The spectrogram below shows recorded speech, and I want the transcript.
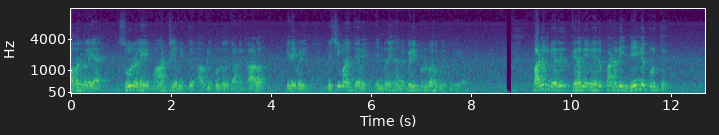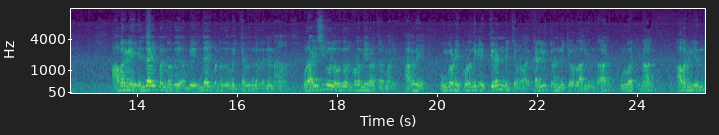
அவர்களைய சூழ்நிலையை மாற்றி அமைத்து அவர்களை கொண்டுவதற்கான காலம் இடைவெளி நிச்சயமாக தேவை என்பதை நாங்கள் விழிப்புணர்வாக உங்களுக்கு கூறுகிறோம். பணம் வேறு திறமை வேறு பணத்தை நீங்க கொடுத்து அவர்களை என்ஜாய் பண்ணுறது அப்படி என்ஜாய் பண்ணுறது வைக்கிறதுங்கிறது என்னென்னா ஒரு ஐசியூவில் வந்து ஒரு குழந்தையை வளர்த்துற மாதிரி. ஆகவே உங்களுடைய குழந்தைகளை திறன் மிக்கவர்களாக கல்வித்திறன் மிக்கவர்களாக இருந்தால் உருவாக்கினால் அவர்கள் எந்த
